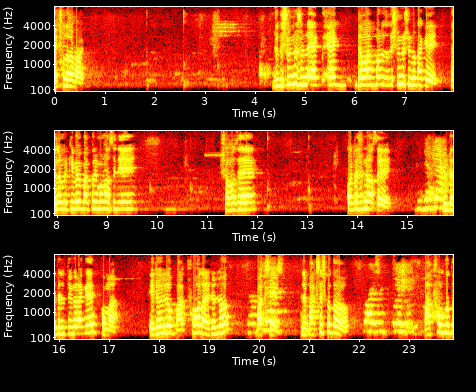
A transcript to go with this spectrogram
একশো দ্বারা ভাগ। যদি শূন্য শূন্য এক এক দেওয়ার পরে যদি শূন্য শূন্য থাকে তাহলে আমরা কীভাবে ভাগ করি মনে আছে নি? সহজে কয়টা শূন্য আছে? দুইটা। তাহলে দুই করে আগে কমা। এটা হইল ভাগফল আর এটা হইল ভাগশেষ। তাহলে ভাগশেষ কত? ভাগফল কত?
